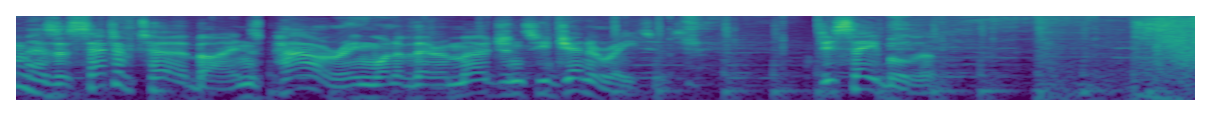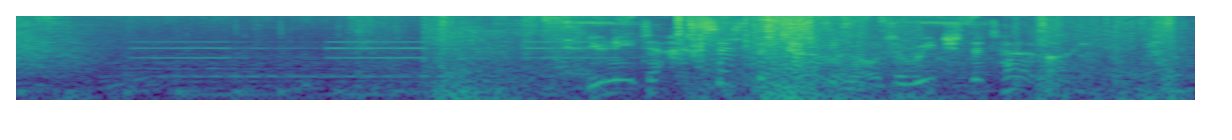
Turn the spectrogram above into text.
AIM has a set of turbines powering one of their emergency generators. Disable them. You need to access the terminal to reach the turbine.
